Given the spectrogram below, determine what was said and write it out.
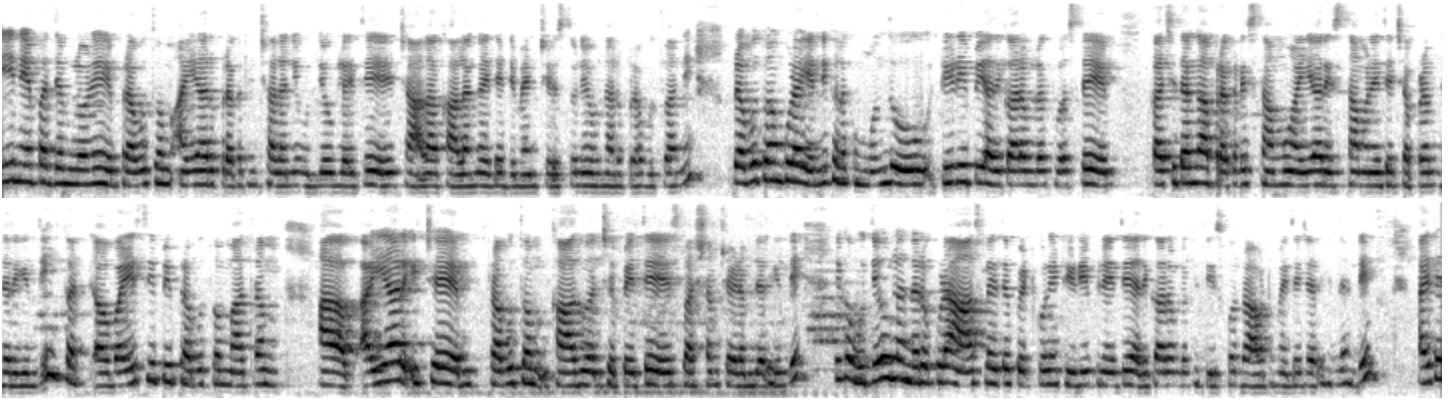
ఈ నేపథ్యంలోనే ప్రభుత్వం ఐఆర్ ప్రకటించాలని ఉద్యోగులు అయితే చాలా కాలంగా అయితే డిమాండ్ చేస్తూనే ఉన్నారు ప్రభుత్వాన్ని. ప్రభుత్వం కూడా ఎన్నికలకు ముందు టీడీపీ అధికారంలోకి వస్తే ఖచ్చితంగా ప్రకటిస్తాము ఐఆర్ ఇస్తామని అయితే చెప్పడం జరిగింది. ఇంకా వైసీపీ ప్రభుత్వం మాత్రం ఐఆర్ ఇచ్చే ప్రభుత్వం కాదు అని చెప్పి అయితే స్పష్టం చేయడం జరిగింది. ఇక ఉద్యోగులందరూ కూడా ఆశలు అయితే పెట్టుకొని టీడీపీని అయితే అధికారంలోకి తీసుకొని రావటం అయితే జరిగిందండి. అయితే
